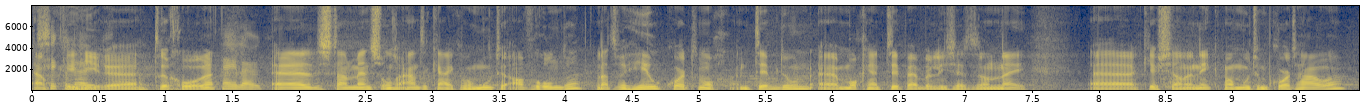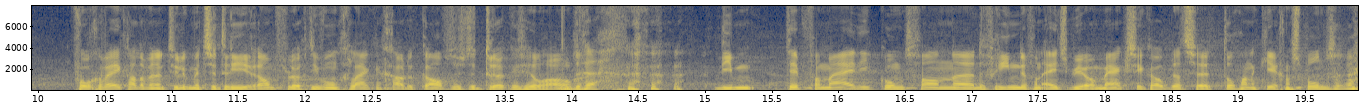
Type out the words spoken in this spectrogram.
elke keer leuk. hier eh, terug horen. Heel leuk. Er staan mensen ons aan te kijken, we moeten afronden. Laten we heel kort nog een tip doen. Mocht jij een tip hebben, Lisette, dan nee. Eh Kirstian en ik, maar we moeten hem kort houden. Vorige week hadden we natuurlijk met z'n drie rampvlucht. Die won gelijk een gouden kalf, dus de druk is heel hoog. Ja. Die tip van mij die komt van eh, de vrienden van HBO Max. Ik hoop dat ze toch wel een keer gaan sponsoren.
